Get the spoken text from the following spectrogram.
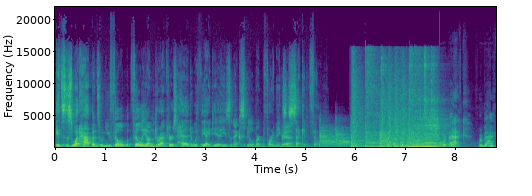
it's this is what happens when you fill fill a young director's head with the idea he's the next Spielberg before he makes Yeah. his second film. And we're back. We're back.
